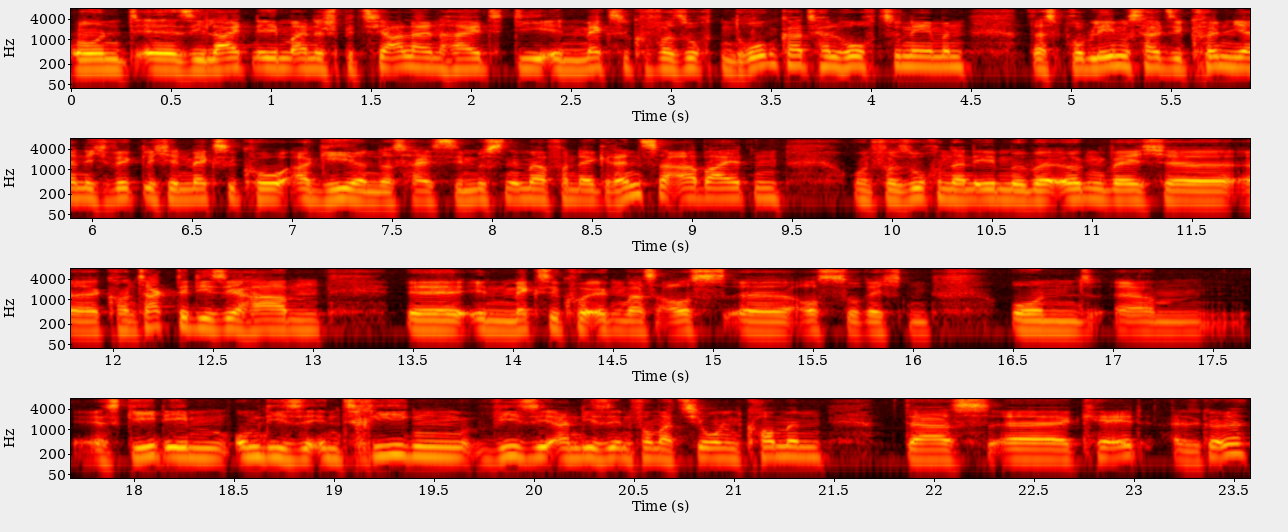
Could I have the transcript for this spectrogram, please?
und äh, sie leiten eben eine Spezialeinheit, die in Mexiko versucht, ein Drogenkartell hochzunehmen. Das Problem ist halt, sie können ja nicht wirklich in Mexiko agieren. Das heißt, sie müssen immer von der Grenze arbeiten und versuchen dann eben über irgendwelche äh, Kontakte, die sie haben, äh, in Mexiko irgendwas aus, äh, auszurichten. Und ähm, es geht eben um diese Intrigen, wie sie an diese Informationen kommen, dass äh, Kate, alles gut, oder?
